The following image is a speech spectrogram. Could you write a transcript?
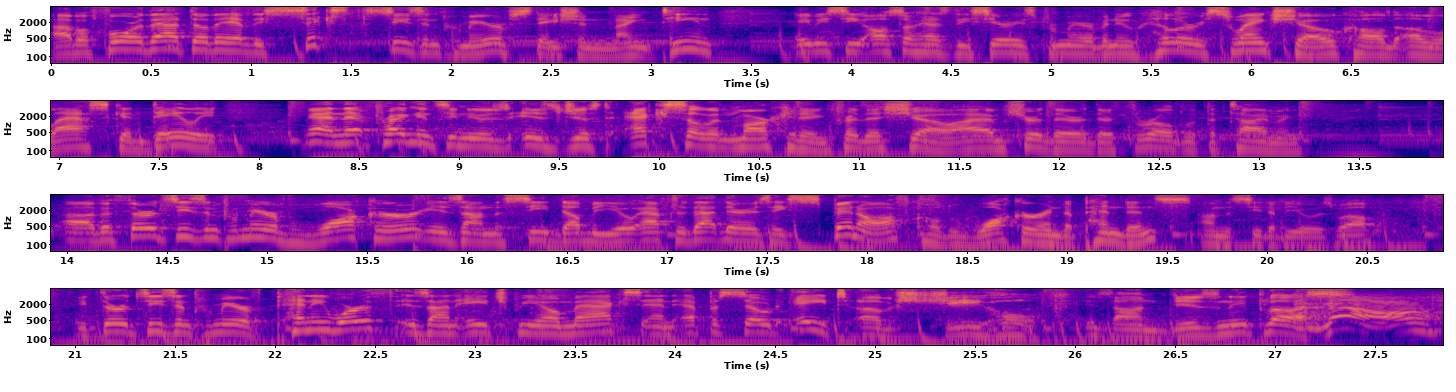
Uh, before that, though, they have the sixth season premiere of Station 19. ABC also has the series premiere of a new Hilary Swank show called Alaska Daily. Man, that pregnancy news is just excellent marketing for this show. I'm sure they're they're thrilled with the timing. Uh, the third season premiere of Walker is on the CW. After that, there is a spin off called Walker Independence on the CW as well. The third season premiere of Pennyworth is on HBO Max, and episode 8 of She Hulk is on Disney Plus. Now,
